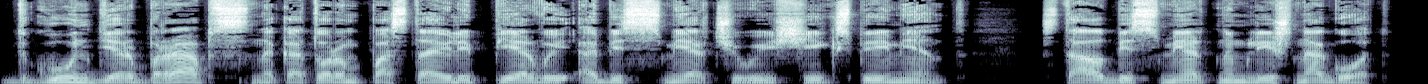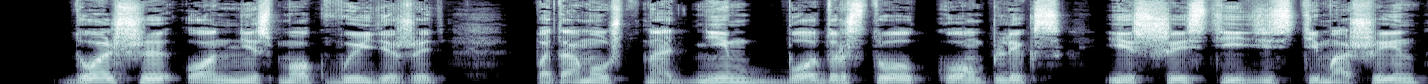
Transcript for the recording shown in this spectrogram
Дгундер Брабс, на котором поставили первый обессмерчивающий эксперимент, стал бессмертным лишь на год. Дольше он не смог выдержать, потому что над ним бодрствовал комплекс из 60 машин,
